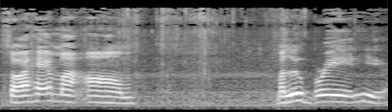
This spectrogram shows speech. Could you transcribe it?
So I have my um my little bread here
